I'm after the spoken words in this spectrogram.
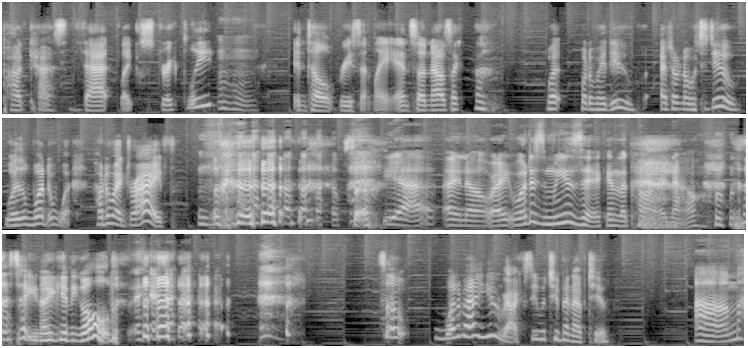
podcasts that like strictly Mm-hmm. until recently. And so now it's like, huh, what what do I do? I don't know what to do. What what, what how do I drive? So- yeah, I know, right? What is music in the car now? That's how you know you're getting old. So, what about you, Roxy? What you been up to? Um,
